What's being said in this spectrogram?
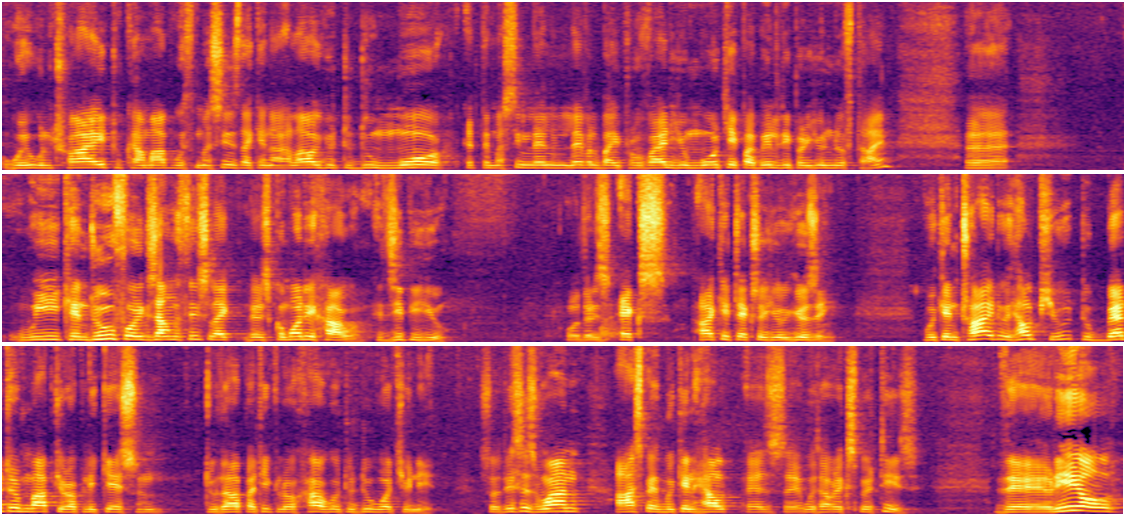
we will try to come up with machines that can allow you to do more at the machine learning level by providing you more capability per unit of time. We can do, for example, things like there's commodity hardware, a GPU, or there's X architecture you're using. We can try to help you to better map your application to that particular hardware to do what you need. So this is one aspect we can help as, uh, with our expertise. The real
